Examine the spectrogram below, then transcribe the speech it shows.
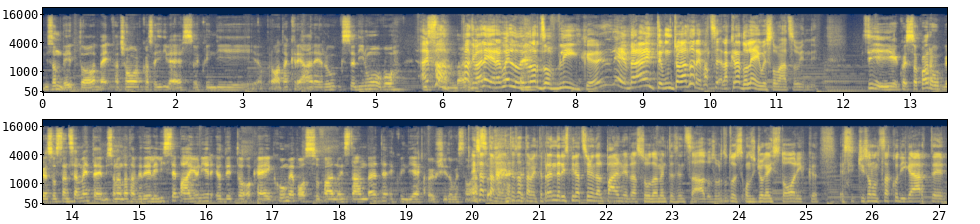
Mi sono detto, vabbè, facciamo qualcosa di diverso e quindi ho provato a creare Rugs di nuovo. Ah, infatti, infatti, ma lei era quello del Lords of Blink. Lei è veramente un giocatore pazzesco. L'ha creato lei questo mazzo, quindi. Sì, questo qua Rug sostanzialmente mi sono andato a vedere le liste Pioneer e ho detto ok, come posso farlo in standard? E quindi ecco è uscito questo mazzo. Esattamente, esattamente. Prendere ispirazione dal Pioneer è assolutamente sensato, soprattutto quando si gioca Historic e ci sono un sacco di carte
